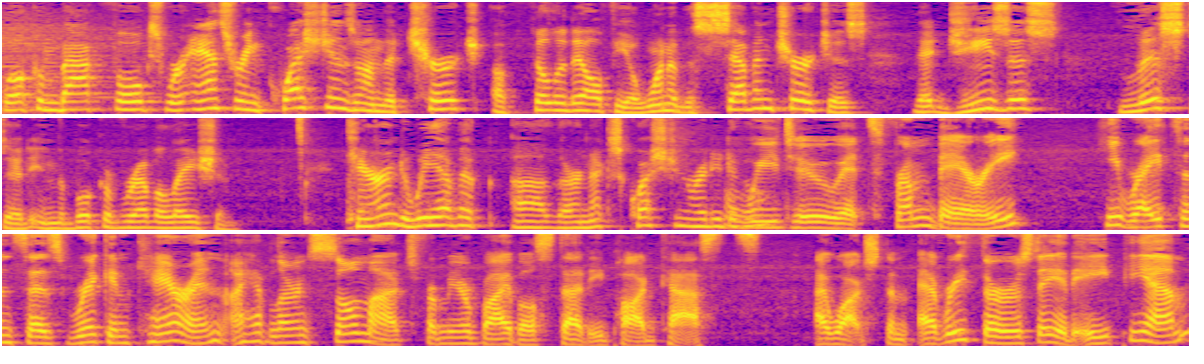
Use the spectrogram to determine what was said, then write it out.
Welcome back, folks. We're answering questions on the Church of Philadelphia, one of the seven churches that Jesus listed in the book of Revelation. Karen, do we have a, uh, our next question ready to go? We do. It's from Barry. He writes and says, Rick and Karen, I have learned so much from your Bible study podcasts. I watch them every Thursday at 8 p.m.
